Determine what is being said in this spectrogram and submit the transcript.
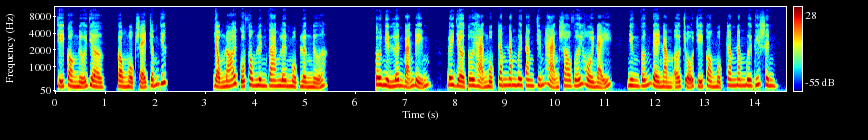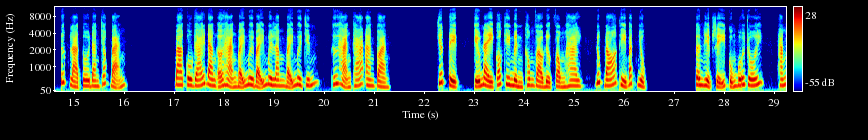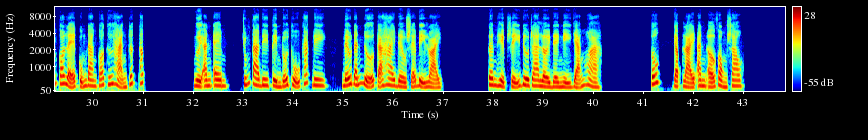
Chỉ còn nửa giờ, vòng một sẽ chấm dứt. Giọng nói của Phong Linh vang lên một lần nữa. Tôi nhìn lên bảng điểm, bây giờ tôi hạng 150 tăng 9 hạng so với hồi nãy, nhưng vấn đề nằm ở chỗ chỉ còn 150 thí sinh, tức là tôi đang chót bảng. Ba cô gái đang ở hạng 70 75 79, thứ hạng khá an toàn. Chết tiệt, kiểu này có khi mình không vào được vòng 2, lúc đó thì bách nhục. Tên hiệp sĩ cũng bối rối, hắn có lẽ cũng đang có thứ hạng rất thấp. Người anh em, chúng ta đi tìm đối thủ khác đi, nếu đánh nữa cả hai đều sẽ bị loại. Tên hiệp sĩ đưa ra lời đề nghị giảng hòa. Tốt, gặp lại anh ở vòng sau.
